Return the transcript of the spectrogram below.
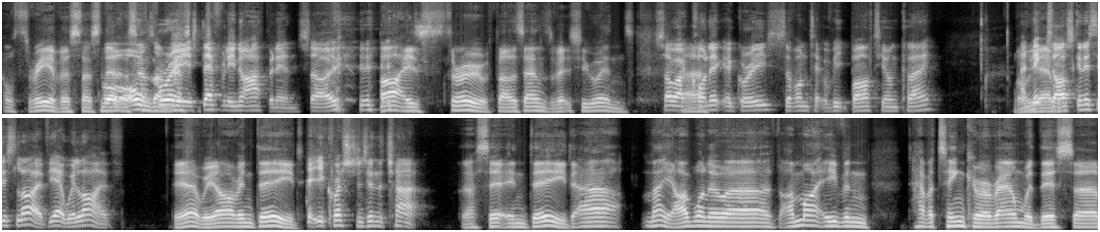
All three of us. That's not. all three. Like it's definitely not happening. So Barty's through. By the sounds of it, she wins. So uh, iconic uh, agrees. Swiatek will beat Barty on clay. Well, and Nick's yeah, asking, "Is this live?" Yeah, we're live. Yeah, we are indeed. Get your questions in the chat. That's it, indeed. Uh, mate, I want to. Uh, I might even have a tinker around with this uh,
